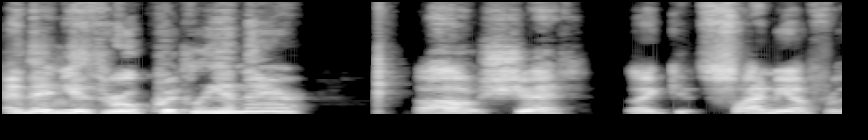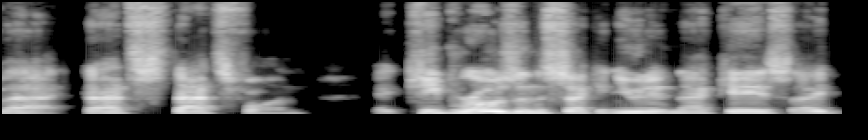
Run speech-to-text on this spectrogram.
And then you throw Quickley in there. Oh shit. Like sign me up for that. That's that's fun. Keep Rose in the second unit in that case. I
